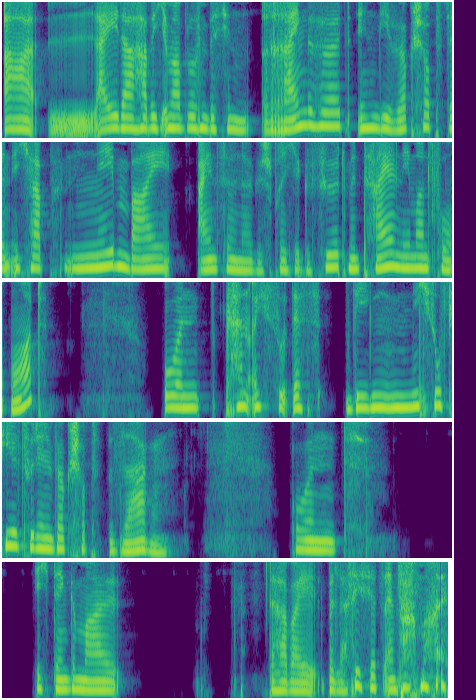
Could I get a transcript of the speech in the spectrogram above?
Äh, leider habe ich immer bloß ein bisschen reingehört in die Workshops, denn ich habe nebenbei einzelne Gespräche geführt mit Teilnehmern vor Ort und kann euch so deswegen nicht so viel zu den Workshops sagen. Und ich denke mal, dabei belasse ich es jetzt einfach mal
